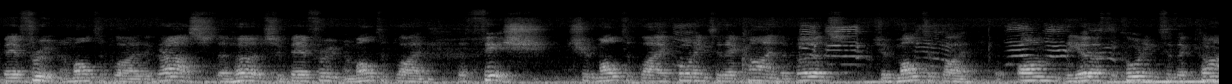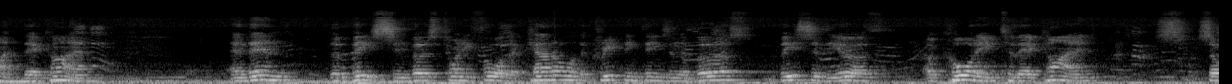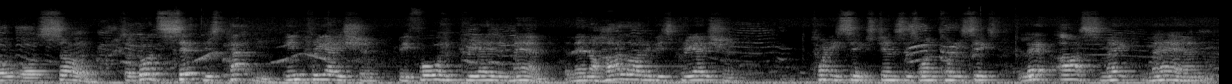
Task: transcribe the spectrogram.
bear fruit and multiply, the grass, the herbs should bear fruit and multiply, the fish should multiply according to their kind, the birds should multiply on the earth according to the kind, their kind. And then the beasts in verse 24, the cattle, the creeping things, and the birds, beasts of the earth, according to their kind. So it was so. So God set this pattern in creation before He created man. And then the highlight of His creation 26, Genesis 1 26, let us make man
